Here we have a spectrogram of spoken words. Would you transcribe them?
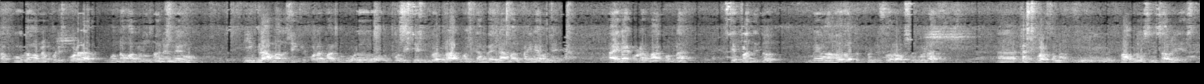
తక్కువగా ఉన్నప్పటికి కూడా ఉన్న వనరులతోనే మేము ఈ గ్రామాల సంఖ్య కూడా మాకు మూడు పోలీస్ స్టేషన్ పరిధిలో ఆల్మోస్ట్ డెబ్బై గ్రామాల పైనే ఉన్నాయి. అయినా కూడా మాకున్న సిబ్బందితో మేము అహోరాత్రి ట్వంటీ ఫోర్ అవర్స్ కూడా కష్టపడుతున్నాం. ప్రాబ్లమ్స్ని సాల్వ్ చేస్తాం.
